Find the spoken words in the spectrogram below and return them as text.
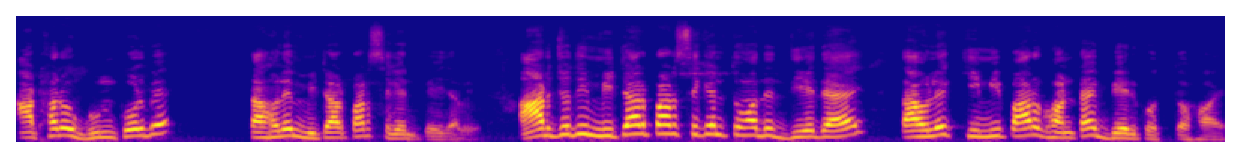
আঠারো গুণ করবে, তাহলে মিটার পার সেকেন্ড পেয়ে যাবে। আর যদি মিটার পার সেকেন্ড তোমাদের দিয়ে দেয়, তাহলে কিমি পার ঘন্টায় বের করতে হয়।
